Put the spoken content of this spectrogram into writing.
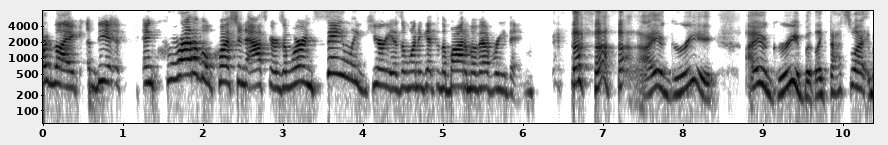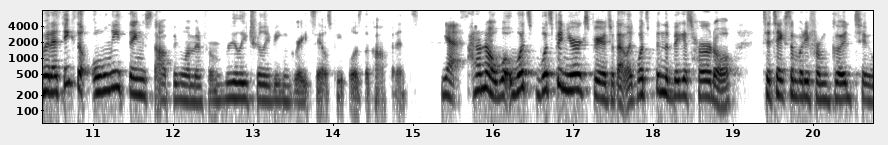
are like the incredible question askers and we're insanely curious and want to get to the bottom of everything. I agree. I agree. But like that's why, but I think the only thing stopping women from really truly being great salespeople is the confidence. Yes. I don't know. What, what's what's been your experience with that? Like what's been the biggest hurdle to take somebody from good to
